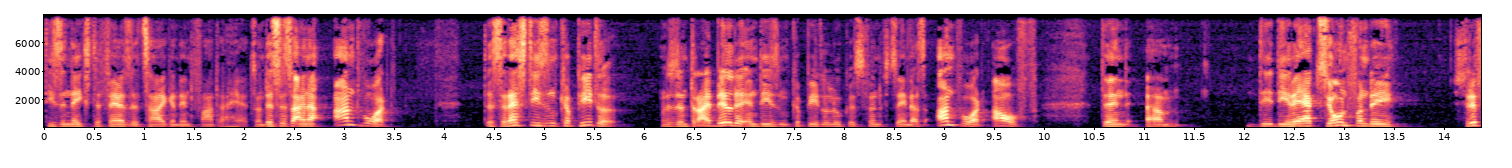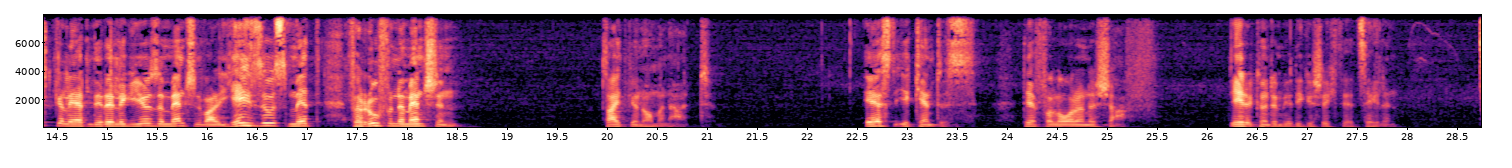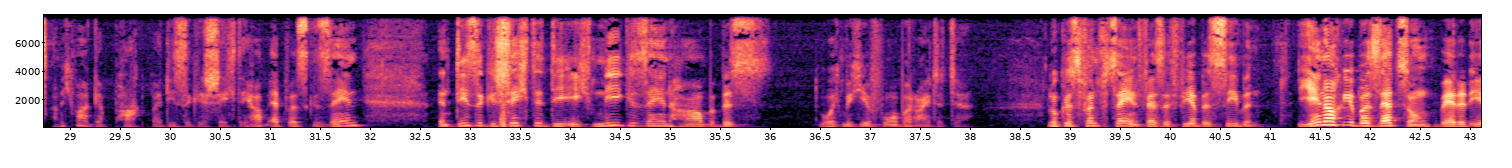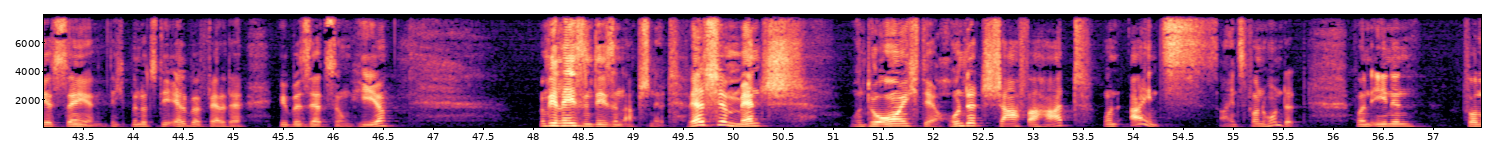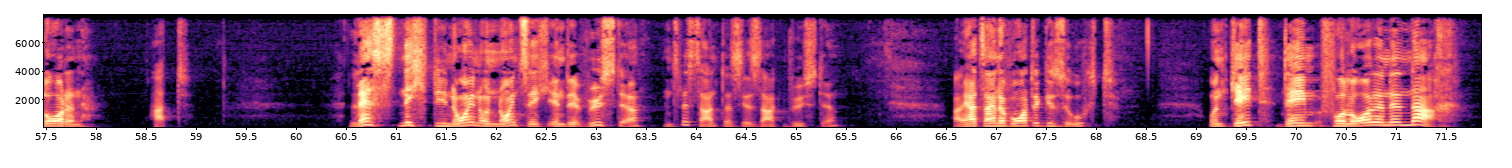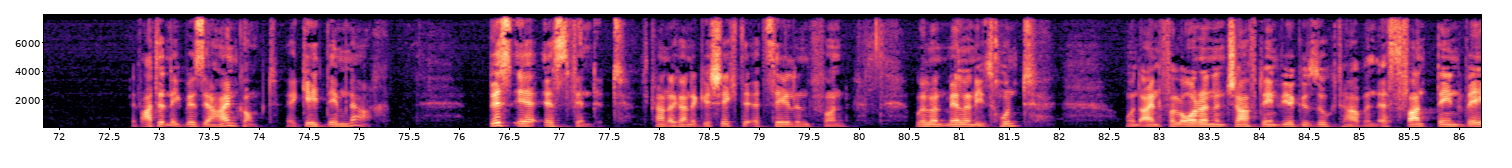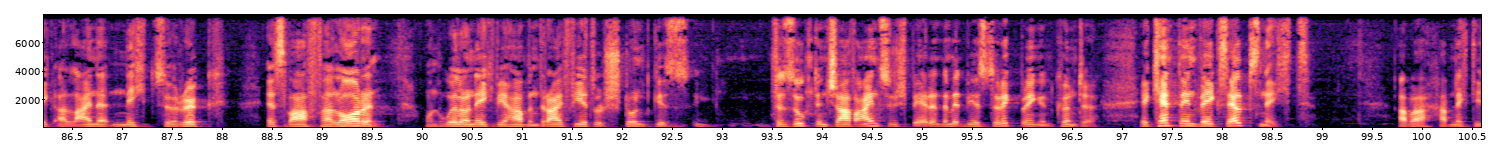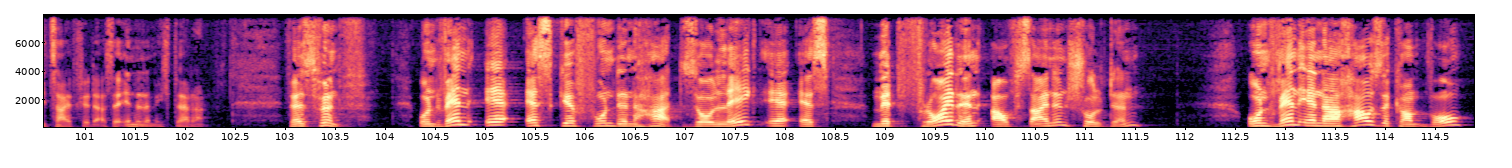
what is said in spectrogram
Diese nächste Verse zeigen den Vaterherz. Und es ist eine Antwort. Das Rest dieses Kapitel und es sind drei Bilder in diesem Kapitel Lukas 15, das Antwort auf den, ähm, die, die Reaktion von den Schriftgelehrten, die religiösen Menschen, weil Jesus mit verrufenen Menschen Zeit genommen hat. Erst, ihr kennt es, der verlorene Schaf. Jeder könnte mir die Geschichte erzählen. Aber ich war gepackt bei dieser Geschichte. Ich habe etwas gesehen in dieser Geschichte, die ich nie gesehen habe bis wo ich mich hier vorbereitete. Lukas 15, Verse 4 bis 7. Je nach Übersetzung werdet ihr es sehen. Ich benutze die Elberfelder Übersetzung hier. Und wir lesen diesen Abschnitt. Welcher Mensch unter euch, der hundert Schafe hat und eins, eins von hundert, von ihnen verloren hat, lässt nicht die 99 in der Wüste, interessant, dass ihr sagt Wüste, aber er hat seine Worte gesucht und geht dem Verlorenen nach. Er wartet nicht, bis er heimkommt. Er geht dem nach. bis er es findet. Ich kann euch eine Geschichte erzählen von Will und Melanies Hund und einen verlorenen Schaf, den wir gesucht haben. Es fand den Weg alleine nicht zurück. Es war verloren. Und Will und ich, wir haben dreiviertel Stunden versucht, den Schaf einzusperren, damit wir es zurückbringen könnten. Er kennt den Weg selbst nicht, aber habe nicht die Zeit für das. Erinnere mich daran. Vers 5. Und wenn er es gefunden hat, so legt er es mit Freuden auf seinen Schultern. Und wenn er nach Hause kommt, wo?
